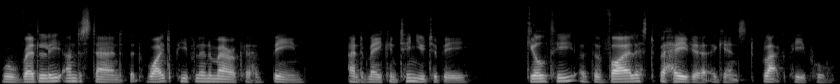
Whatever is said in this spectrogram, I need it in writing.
will readily understand that white people in America have been, and may continue to be, guilty of the vilest behaviour against black people.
